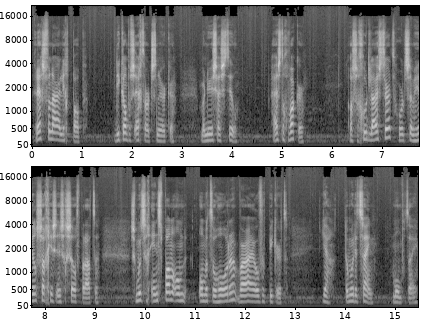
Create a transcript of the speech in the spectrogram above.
Rechts van haar ligt pap. Die kan pas echt hard snurken. Maar nu is hij stil. Hij is nog wakker. Als ze goed luistert, hoort ze hem heel zachtjes in zichzelf praten. Ze moet zich inspannen om, om het te horen waar hij over piekert. Ja, dat moet het zijn, mompelt hij.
